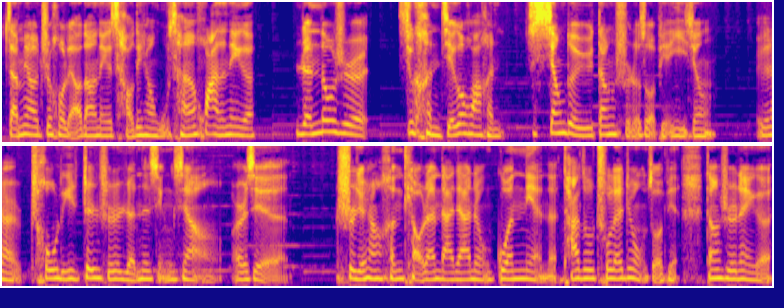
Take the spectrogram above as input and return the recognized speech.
咱们要之后聊到那个草地上午餐画的那个人都是就很结构化，很相对于当时的作品已经有点抽离真实的人的形象，而且。世界上很挑战大家这种观念的，他都出来这种作品，当时那个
